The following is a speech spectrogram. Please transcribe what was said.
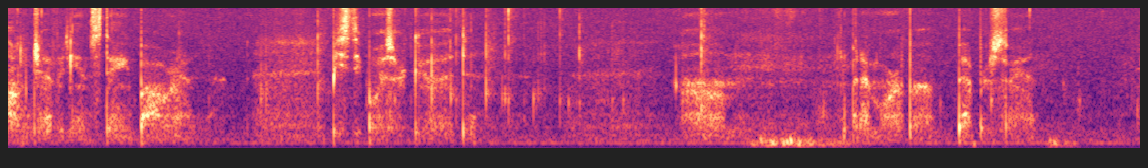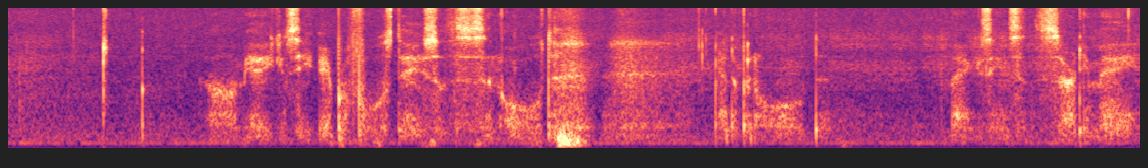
longevity and staying power. Beastie Boys are good, um, but I'm more of a Peppers fan. Um, yeah, you can see April Fool's Day, so this is an old, kind of an old magazine since it's already May.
